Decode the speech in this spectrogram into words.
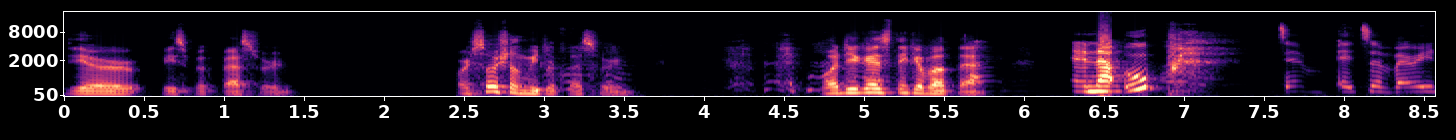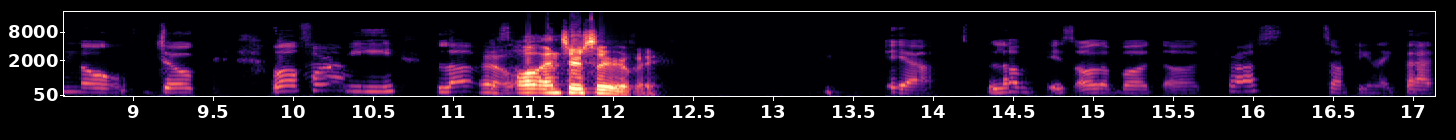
their Facebook password or social media password? What do you guys think about that? And na oop. It's a, it's a very no joke. Well, for me, love is Uh, all answers are okay. yeah, love is all about uh, trust, something like that.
